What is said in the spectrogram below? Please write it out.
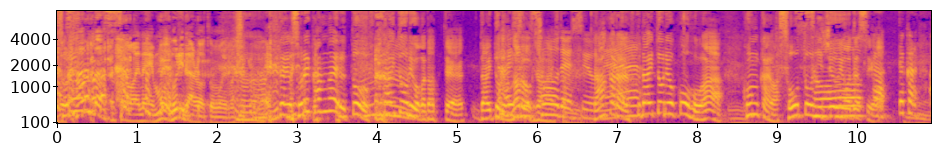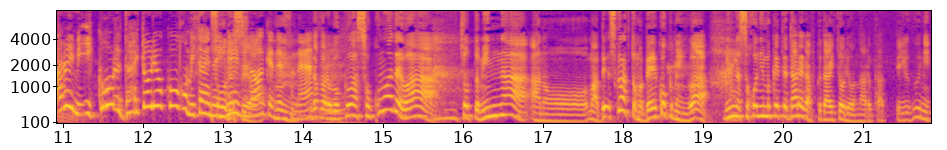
それサンダースさんはね、もう無理だろうと思いましたけどね。で、それ考えると、副大統領がだって大統領になるわけじゃないですか。だから副大統領候補は、今回は相当に重要ですよ。だから、ある意味、イコール大統領候補みたいなイメージなわけですね。だから僕はそこまでは、ちょっとみんな、あの、まあ、少なくとも米国民は、みんなそこに向けて誰が副大統領なるかっていうふうに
